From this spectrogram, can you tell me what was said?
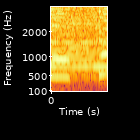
Jesus.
